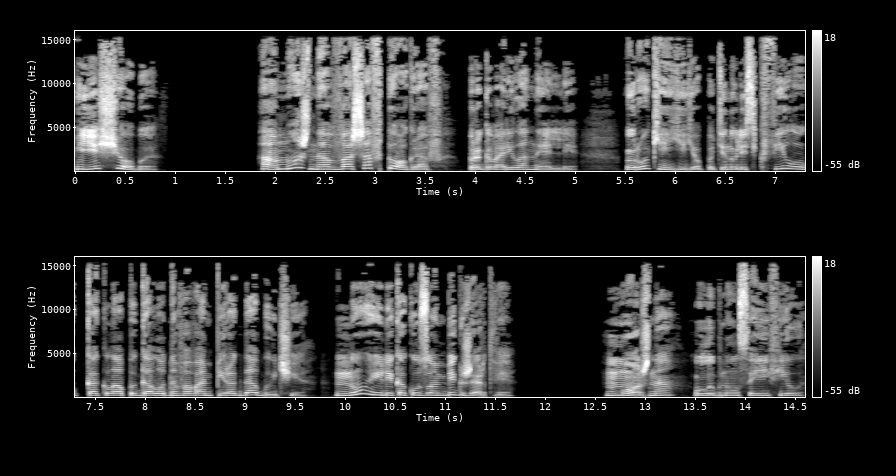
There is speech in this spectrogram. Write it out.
«Еще бы». «А можно ваш автограф?» — проговорила Нелли. Руки ее потянулись к Филу, как лапы голодного вампира к добыче. Ну, или как у зомби к жертве. «Можно», — улыбнулся Эйфил.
